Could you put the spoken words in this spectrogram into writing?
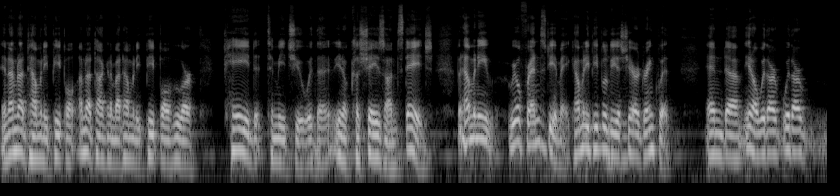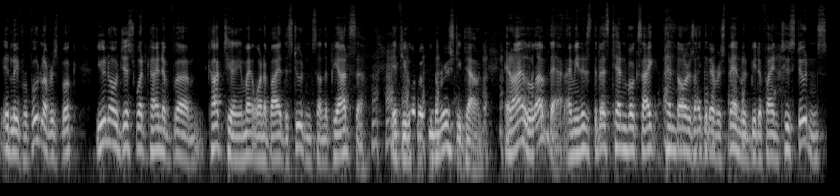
And I'm not how many people. I'm not talking about how many people who are paid to meet you with the you know cliches on stage, but how many real friends do you make? How many people do you share a drink with? And uh, you know, with our with our Italy for Food Lovers book, you know just what kind of um, cocktail you might want to buy the students on the piazza if you go to a university town. And I love that. I mean, it's the best ten books I ten dollars I could ever spend would be to find two students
